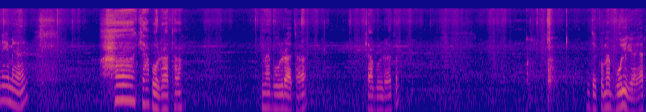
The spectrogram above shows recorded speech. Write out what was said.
नहीं, मैं हाँ क्या बोल रहा था? मैं बोल रहा था, क्या बोल रहा था? देखो, मैं भूल गया यार।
